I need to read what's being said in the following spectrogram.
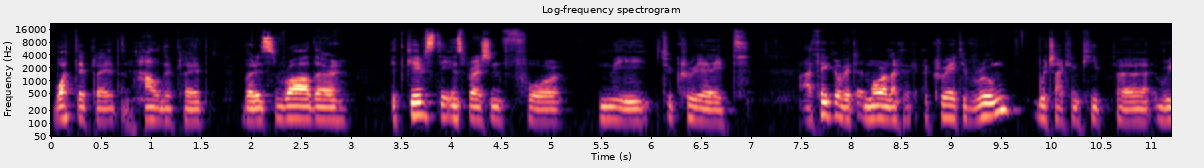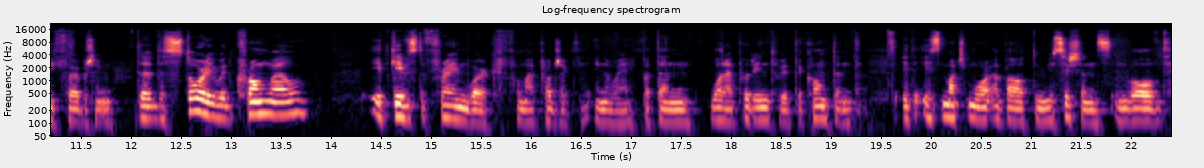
what they played and how they played, but it's rather, it gives the inspiration for me to create. I think of it more like a creative room, which I can keep uh, refurbishing. The, the story with Cromwell, it gives the framework for my project in a way, but then what I put into it, the content, it is much more about the musicians involved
